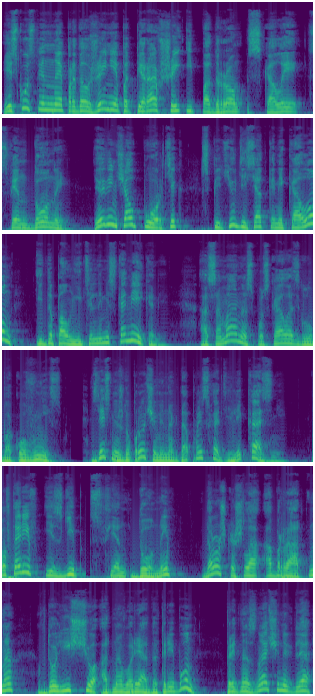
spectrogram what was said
искусственное продолжение подпиравшей ипподром скалы Сфендоны. Ее венчал портик с пятью десятками колонн и дополнительными скамейками, а сама она спускалась глубоко вниз. Здесь, между прочим, иногда происходили казни. Повторив изгиб Сфендоны, дорожка шла обратно вдоль еще одного ряда трибун, предназначенных для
